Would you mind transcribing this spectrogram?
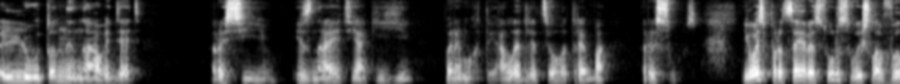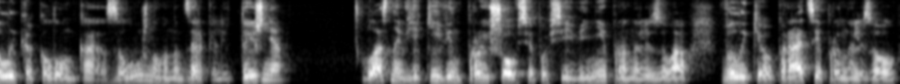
люто ненавидять Росію і знають, як її перемогти. Але для цього треба ресурс. І ось про цей ресурс вийшла велика колонка залужного на дзеркалі тижня. Власне, в якій він пройшовся по всій війні, проаналізував великі операції, проаналізував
